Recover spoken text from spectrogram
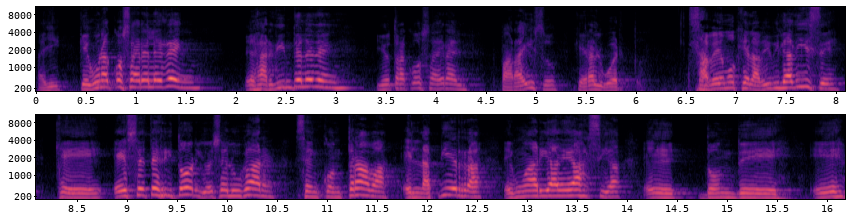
Allí, que una cosa era el Edén, el jardín del Edén, y otra cosa era el paraíso, que era el huerto. Sabemos que la Biblia dice que ese territorio, ese lugar, se encontraba en la tierra, en un área de Asia, eh, donde es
